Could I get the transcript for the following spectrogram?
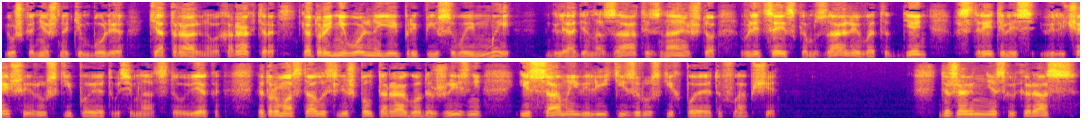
и уж, конечно, тем более театрального характера, который невольно ей приписываем мы – глядя назад и зная, что в лицейском зале в этот день встретились величайший русский поэт XVIII века, которому осталось лишь полтора года жизни, и самый великий из русских поэтов вообще. Державин несколько раз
